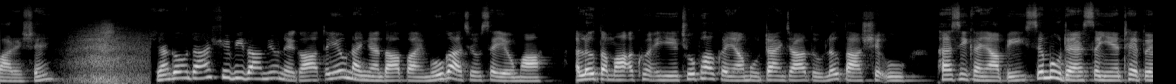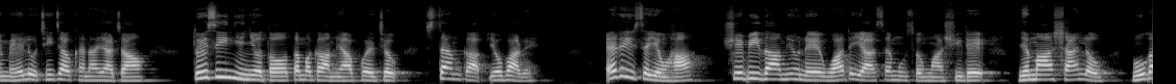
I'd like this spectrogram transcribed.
ပါတယ်ရှင်။ရန်ကုန်တိုင်းရွှေပြည်သာမြို့နယ်ကတရုတ်နိုင်ငံသားပိုင်မိုးကချုပ်ဆက်ယုံမှာအလုတ်သမားအခွင့်အရေးချိုးဖောက်ခံရမှုတိုင်ကြားသူလောက်သား၈ဦးဖမ်းဆီးခံရပြီးစစ်မှုထမ်းစရင်ထည့်သွင်းမယ်လို့ချင်းချောက်ခံရကြောင်းသွေးစည်းညီညွတ်သောတမကများဖွဲ့ချုပ် STAMP ကပြောပါတယ်။အဲ့ဒီစက်ယုံဟာရွှေပြည်သာမြို့နယ်ဝါတရာဆက်မှုဆောင်မှာရှိတဲ့မြန်မာဆိုင်လုံမိုးက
